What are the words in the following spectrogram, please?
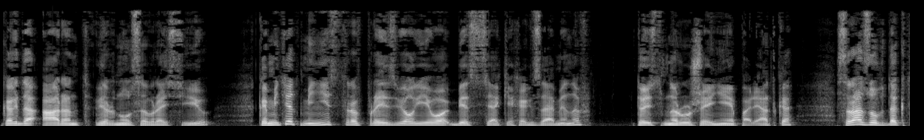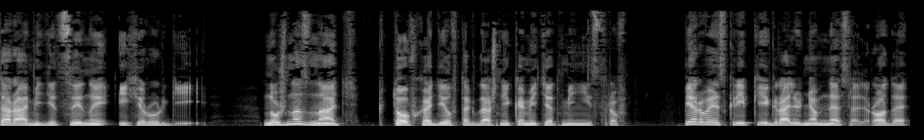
когда Арендт вернулся в Россию, Комитет министров произвел его без всяких экзаменов, то есть в нарушение порядка, сразу в доктора медицины и хирургии. Нужно знать, кто входил в тогдашний комитет министров. Первые скрипки играли в нем Нессельроде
